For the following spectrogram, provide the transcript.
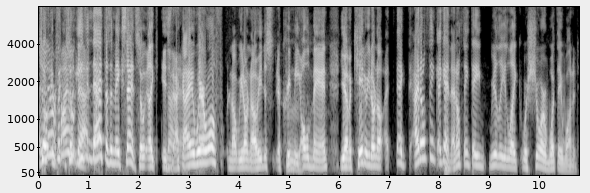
And so, but, so that. even that doesn't make sense. So, like, is No, that yeah. guy a werewolf? No, we don't know. He just a creepy Hmm. old man. You have a kid, or you don't know. I, I- I don't think. Again, I don't think they really like were sure what they wanted.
